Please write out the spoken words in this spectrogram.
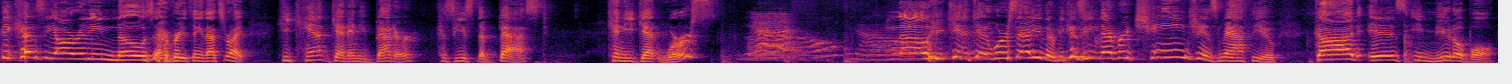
Because he already knows everything. That's right. He can't get any better because he's the best. Can he get worse? Yes. No, no, he can't get worse either because he never changes, Matthew. God is immutable.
